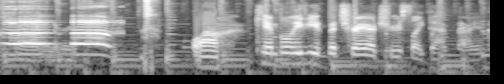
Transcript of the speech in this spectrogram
Oh, Wow. Can't believe you'd betray our truce like that, Brian.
